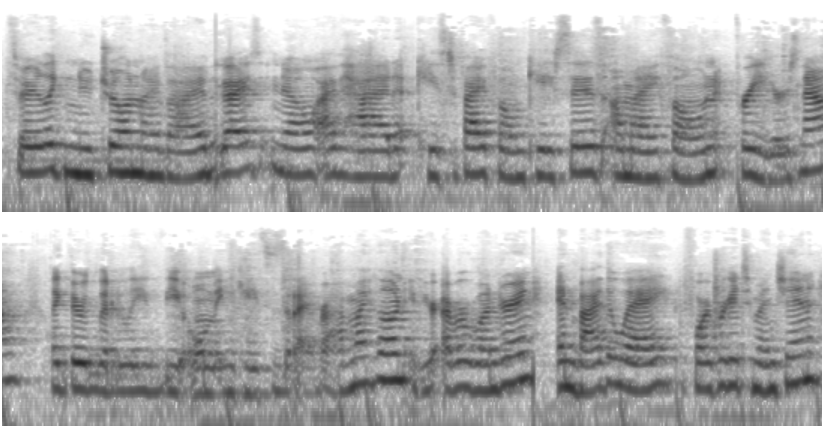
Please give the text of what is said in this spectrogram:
It's very like neutral in my vibe. You guys know I've had Casetify phone cases on my phone for years now. Like they're literally the only cases that I ever have on my phone, if you're ever wondering. And by the way, before I forget to mention,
